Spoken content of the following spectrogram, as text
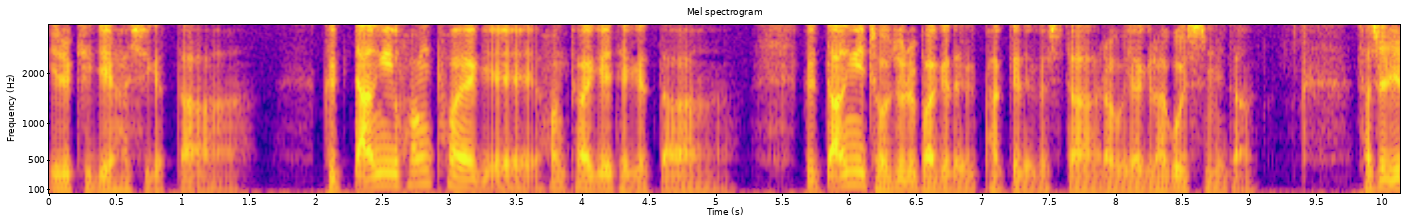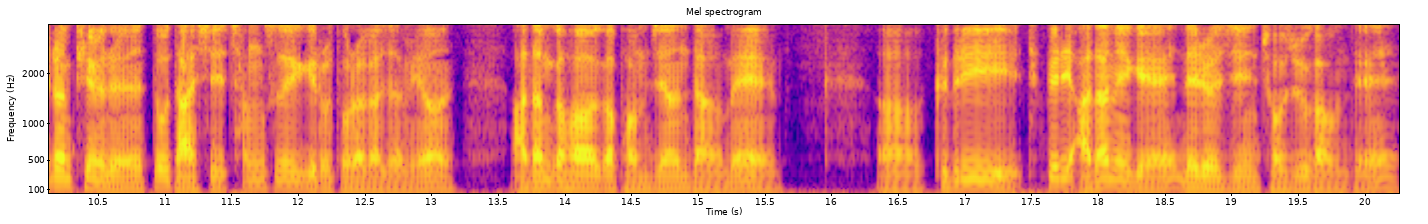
일으키게 하시겠다. 그 땅이 황폐하게 황폐하게 되겠다. 그 땅이 저주를 받게 될, 받게 될 것이다라고 이야기를 하고 있습니다. 사실 이런 표현은 또 다시 창세기로 돌아가자면 아담과 하와가 범죄한 다음에 어, 그들이 특별히 아담에게 내려진 저주 가운데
